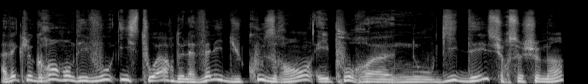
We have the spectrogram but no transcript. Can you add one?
avec le grand rendez-vous Histoire de la vallée du Couseran. Et pour euh, nous guider sur ce chemin,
